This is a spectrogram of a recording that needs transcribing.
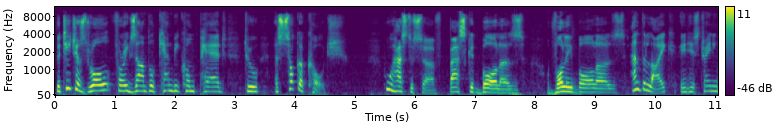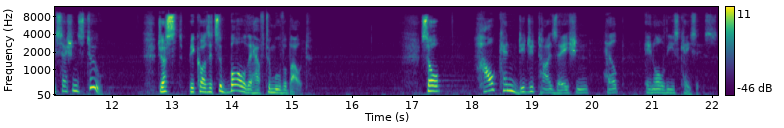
The teacher's role, for example, can be compared to a soccer coach who has to serve basketballers, volleyballers, and the like in his training sessions too, just because it's a ball they have to move about. So how can digitization help in all these cases?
